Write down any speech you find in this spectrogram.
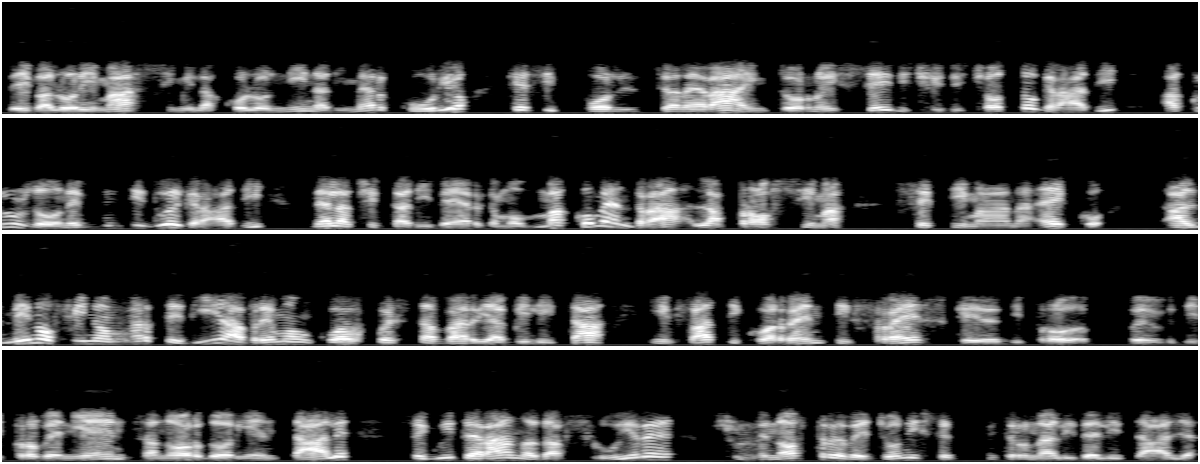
dei valori massimi, la colonnina di mercurio, che si posizionerà intorno ai 16-18 gradi, a Clusone 22 gradi nella città di Bergamo. Ma come andrà la prossima settimana? Ecco, almeno fino a martedì avremo ancora questa variabilità, infatti correnti fresche di, pro, di provenienza nord-orientale seguiteranno ad affluire sulle nostre regioni settentrionali dell'Italia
